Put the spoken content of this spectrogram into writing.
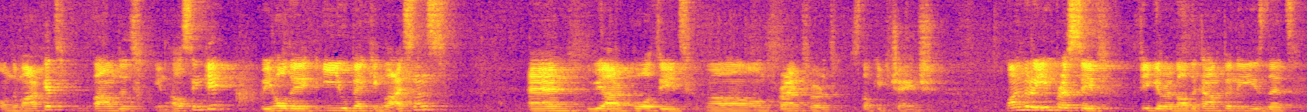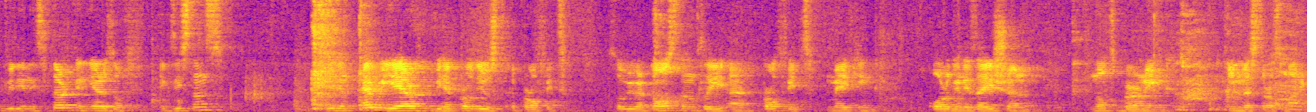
on the market, founded in Helsinki. We hold a EU banking license, and we are quoted uh, on the Frankfurt Stock Exchange. One very impressive figure about the company is that within its 13 years of existence, within every year we have produced a profit. So we were constantly a profit-making organization, not burning investors' money.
